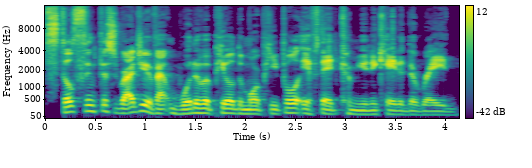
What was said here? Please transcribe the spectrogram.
still think this Regi event would have appealed to more people if they'd communicated the raid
